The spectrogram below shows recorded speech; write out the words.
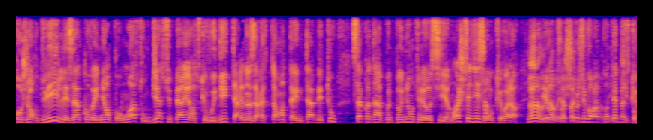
aujourd'hui, les inconvénients pour moi sont bien supérieurs à ce que vous dites. Tu arrives dans un restaurant, tu as une table et tout. Ça, quand tu as un peu de pognon, tu l'as aussi. hein. Moi, je t'ai dit ça. Donc voilà. Non, non, et non, autre chose, pas je vais vous raconter parce que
